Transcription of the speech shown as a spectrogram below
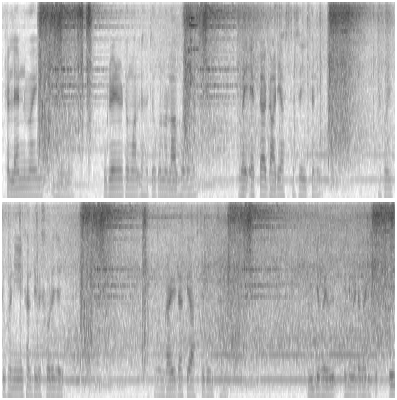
একটা ল্যান্ডমাইন না। গ্রেনেডও মারলে হয়তো কোনো লাভ হবে না। ভাই, একটা গাড়ি আসতেছে এইখানে। এখন একটুখানি এখান থেকে সরে যাই। গাড়িটাকে আসতে দেই এখানে। এই যে ভাই, ওই এনিমিটা এই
